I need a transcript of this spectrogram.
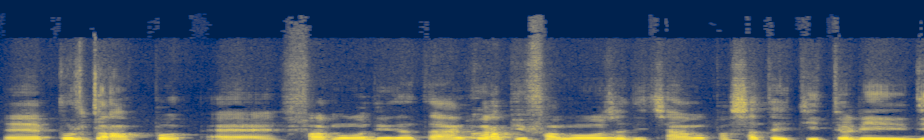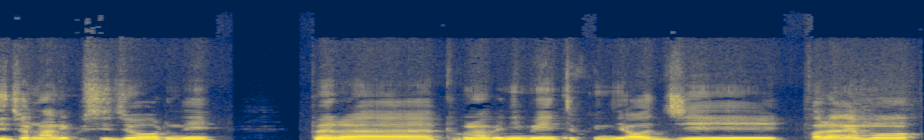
eh, purtroppo è famo- diventata ancora più famosa, diciamo, passata ai titoli di giornali questi giorni per, eh, per un avvenimento. Quindi oggi parleremo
